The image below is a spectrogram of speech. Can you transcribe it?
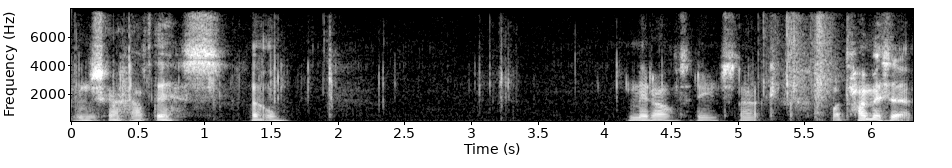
I'm just going to have this little mid-afternoon snack. What time is it?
